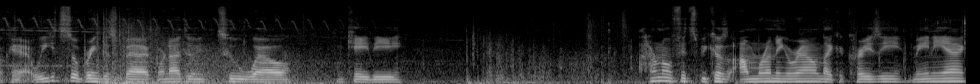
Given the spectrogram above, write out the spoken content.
Okay, we can still bring this back. We're not doing too well in KD. I don't know if it's because I'm running around like a crazy maniac.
